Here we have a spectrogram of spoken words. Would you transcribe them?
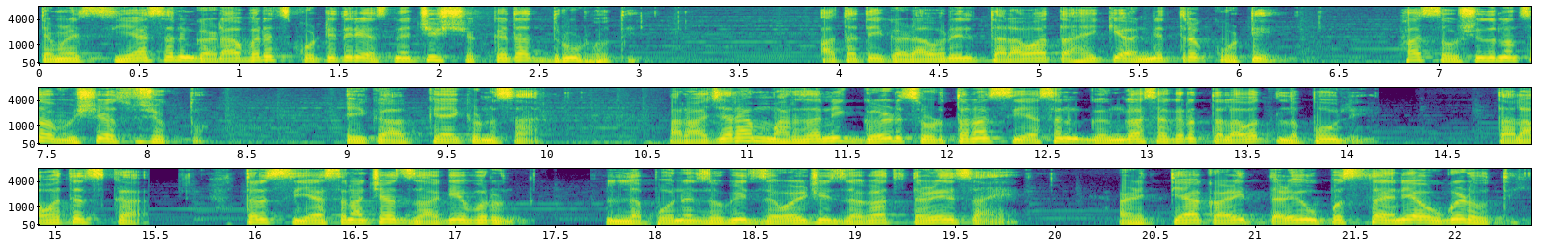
त्यामुळे सिंहासन गडावरच कुठेतरी असण्याची शक्यता दृढ होती. आता ते गडावरील तलावात आहे की अन्यत्र कोठे हा संशोधनाचा विषय असू शकतो. एका आख्यायिकेनुसार राजाराम महाराजांनी गड सोडताना सिंहासन गंगासागर तलावात लपवले. तलावातच का? तर सिंहासनाच्या जागेवरून लपवण्याजोगी जवळची जागा तळेच आहे आणि त्या काळी तळे उपस्थ येणे अवघड होते.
